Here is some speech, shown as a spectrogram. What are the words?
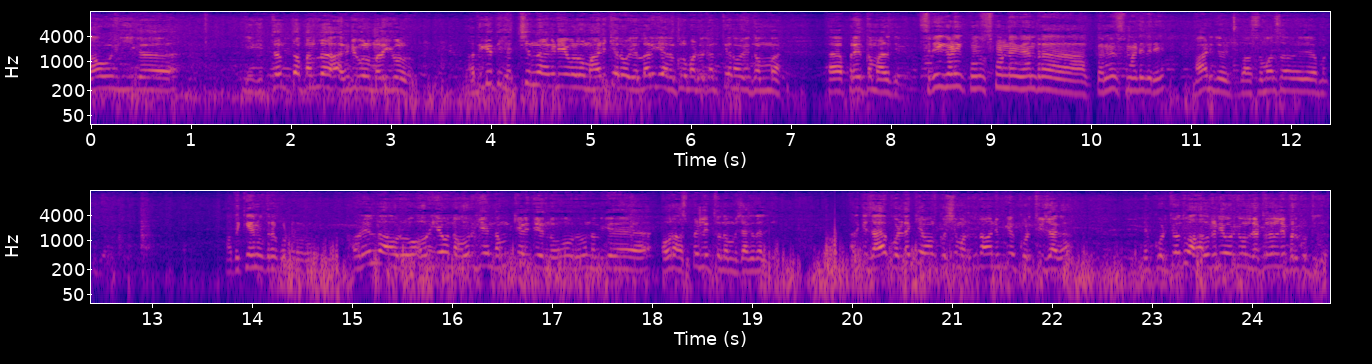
ನಾವು ಈಗ ಈಗ ಇದ್ದಂಥ ಬಂದ ಅಂಗಡಿಗಳು ಮಳಿಗೆಗಳು ಅದಕ್ಕಿಂತ ಹೆಚ್ಚಿನ ಅಂಗಡಿಗಳು ಮಾಡಿಕೆ ನಾವು ಎಲ್ಲರಿಗೂ ಅನುಕೂಲ ಮಾಡ್ಬೇಕಂತ ನಾವು ಇದು ನಮ್ಮ ಪ್ರಯತ್ನ ಮಾಡಿದ್ದೀವಿ ಶ್ರೀಗಳಿಗೆ ಕುಣಿಸ್ಕೊಂಡು ಏನಾರ ಕನ್ವಿನ್ಸ್ ಮಾಡಿದಿರಿ? ಮಾಡಿದ್ದೇವೆ. ಸುಮಾರು ಸಾವಿರ ಮಾಡಿದ್ದೇವೆ. ಅದಕ್ಕೇನು ಉತ್ತರ ಕೊಟ್ಟರು? ಅವರೆಲ್ಲ ಅವರು ಅವ್ರಿಗೆ ಒಂದು ಅವ್ರಿಗೆ ನಮ್ಮ ಕೇಳಿದ್ದೇನು ಅವರು ನಮಗೆ ಅವ್ರ ಹಾಸ್ಪಿಟಲ್ ಇತ್ತು ನಮ್ಮ ಜಾಗದಲ್ಲಿ. ಅದಕ್ಕೆ ಜಾಗ ಕೊಡ್ಲಿಕ್ಕೆ ಒಂದು ಖುಷಿ ಮಾಡಿದ್ರು. ನಾವು ನಿಮಗೆ ಕೊಡ್ತೀವಿ ಜಾಗ. ನೀವು ಕೊಡ್ತೀವಿ ಅಂತ ಆಲ್ರೆಡಿ ಅವ್ರಿಗೆ ಒಂದು ಲೆಟರಲ್ಲಿ ಬರ್ಕೊಟ್ಟಿದ್ರು.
